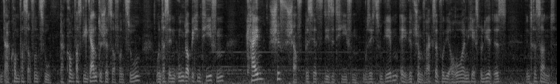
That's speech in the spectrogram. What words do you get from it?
da kommt was auf uns zu. Da kommt was Gigantisches auf uns zu. Und das in unglaublichen Tiefen. Kein Schiff schafft bis jetzt diese Tiefen, muss ich zugeben. Ey, gibt schon Wracks, obwohl die Aurora nicht explodiert ist. Interessant.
